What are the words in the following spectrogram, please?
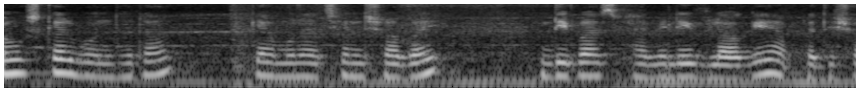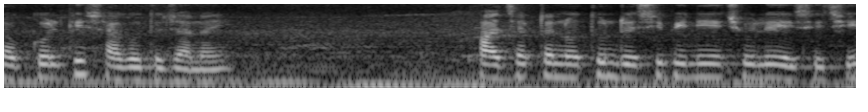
নমস্কার বন্ধুরা, কেমন আছেন সবাই? দিবাস ফ্যামিলি ব্লগে আপনাদের সকলকে স্বাগত জানাই। আজ একটা নতুন রেসিপি নিয়ে চলে এসেছি।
